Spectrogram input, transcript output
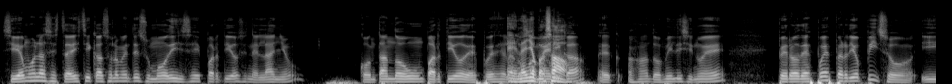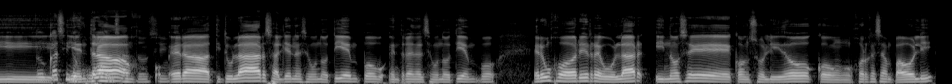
si vemos las estadísticas, solamente sumó 16 partidos en el año, contando un partido después de la El Copa año América, pasado. eh, ajá, 2019. Pero después perdió piso y, No, casi y no jugó en entraba, Santos, sí. era titular, salía en el segundo tiempo, entraba en el segundo tiempo. Era un jugador irregular y no se consolidó con Jorge Sampaoli.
